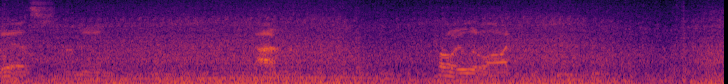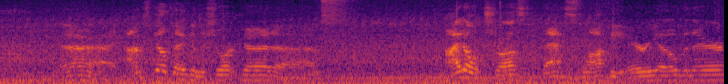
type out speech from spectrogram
guess. I don't know. Probably a little odd. Alright, I'm still taking the shortcut. Uh, I don't trust that sloppy area over there.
